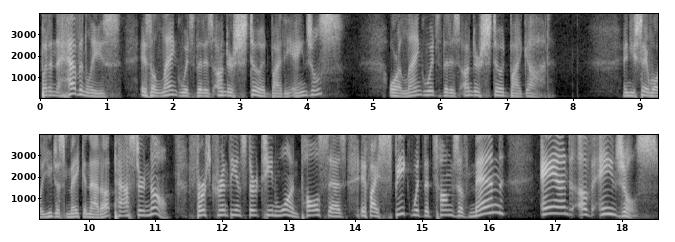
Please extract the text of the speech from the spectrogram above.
But in the heavenlies is a language that is understood by the angels or a language that is understood by God. And you say, well, you just making that up, Pastor? No. 1 Corinthians 13 1, Paul says, if I speak with the tongues of men and of angels.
